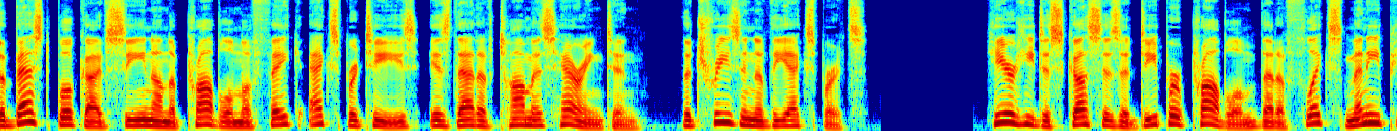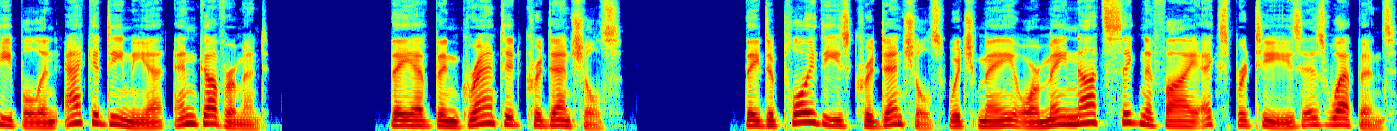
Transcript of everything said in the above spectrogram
The best book I've seen on the problem of fake expertise is that of Thomas Harrington, The Treason of the Experts. Here he discusses a deeper problem that afflicts many people in academia and government they have been granted credentials. They deploy these credentials, which may or may not signify expertise, as weapons.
